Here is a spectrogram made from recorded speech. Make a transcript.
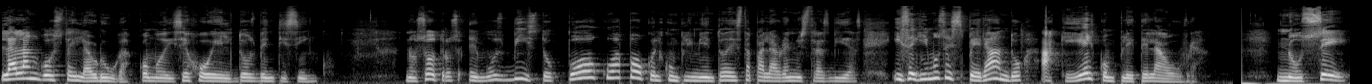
la langosta y la oruga, como dice Joel 2.25. Nosotros hemos visto poco a poco el cumplimiento de esta palabra en nuestras vidas y seguimos esperando a que Él complete la obra. No sé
